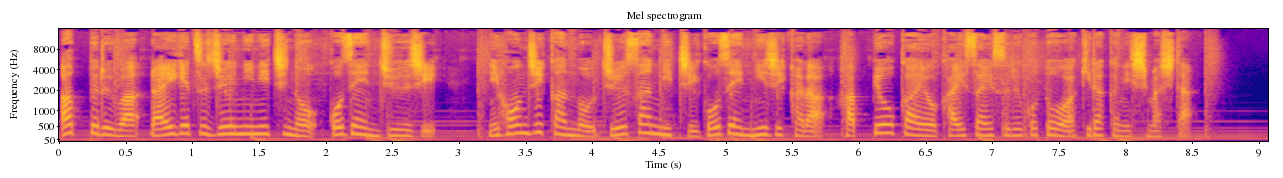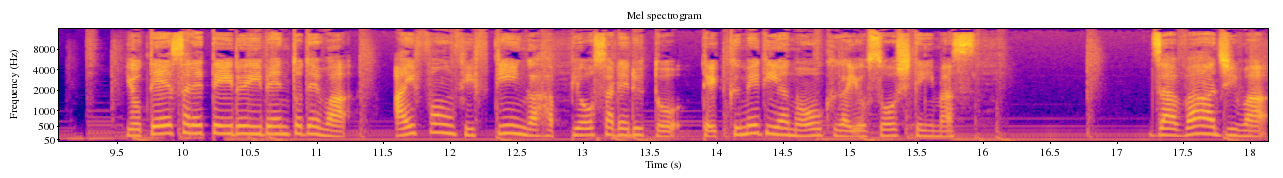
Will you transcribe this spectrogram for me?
アップルは来月12日の午前10時日本時間の13日午前2時から発表会を開催することを明らかにしました。予定されているイベントでは iPhone15 が発表されるとテックメディアの多くが予想しています。ザ・バージは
